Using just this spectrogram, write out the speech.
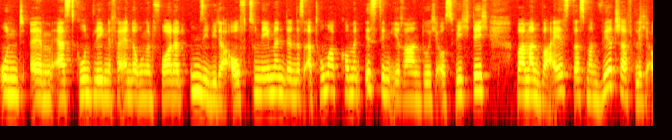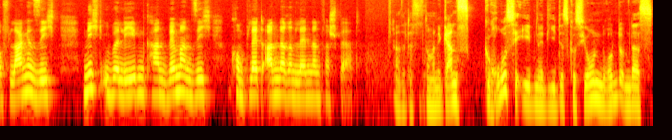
und ähm, erst grundlegende Veränderungen fordert, um sie wieder aufzunehmen. Denn das Atomabkommen ist dem Iran durchaus wichtig, weil man weiß, dass man wirtschaftlich auf lange Sicht nicht überleben kann, wenn man sich komplett anderen Ländern versperrt. Also das ist nochmal eine ganz große Ebene, die Diskussionen rund um das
